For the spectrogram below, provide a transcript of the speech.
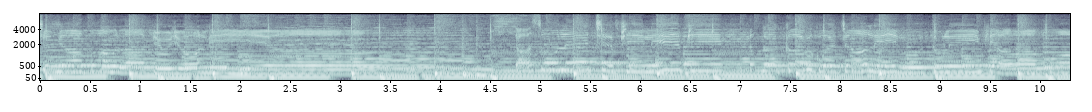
ှင်ပြသွားမလားပြူရောလီယာဒါဆိုလဲချစ်ပြေလေးပြေအသက်ကဘကွာချာလေးကိုသူလေးပြပါကွာ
